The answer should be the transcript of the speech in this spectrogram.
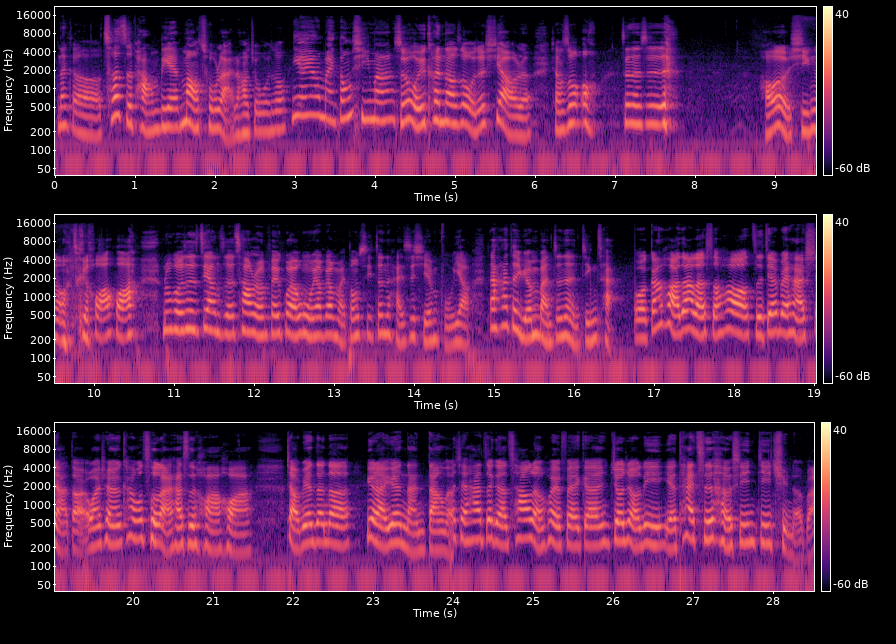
那个车子旁边冒出来，然后就问说：“你也要买东西吗？”所以我一看到之后我就笑了，想说：“哦，真的是好恶心哦，这个花花。如果是这样子的超人飞过来问我要不要买东西，真的还是先不要。但它的原版真的很精彩。我刚滑到的时候，直接被他吓到，完全看不出来他是花花。小编真的越来越难当了，而且他这个超人会飞跟九九力也太吃核心肌群了吧？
